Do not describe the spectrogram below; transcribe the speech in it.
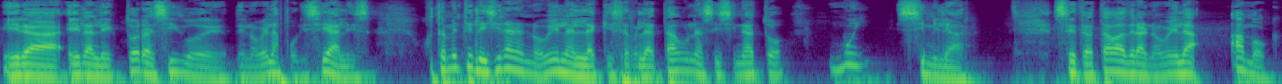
era, era lector asiduo de, de, novelas policiales, justamente leyera la novela en la que se relataba un asesinato muy similar. Se trataba de la novela Amok,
